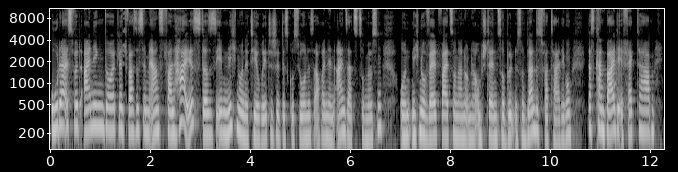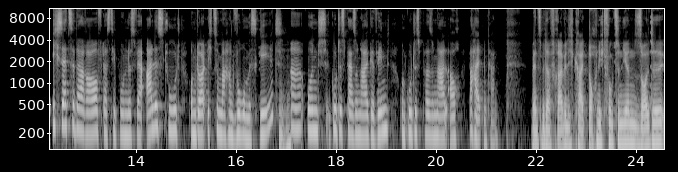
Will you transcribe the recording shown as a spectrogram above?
Oder es wird einigen deutlich, was es im Ernstfall heißt, dass es eben nicht nur eine theoretische Diskussion ist, auch in den Einsatz zu müssen und nicht nur weltweit, sondern unter Umständen zur Bündnis- und Landesverteidigung. Das kann beide Effekte haben. Ich setze darauf, dass die Bundeswehr alles tut, um deutlich zu machen, worum es geht mhm. äh, und gutes Personal gewinnt und gutes Personal auch behalten kann. Wenn es mit der Freiwilligkeit doch nicht funktionieren sollte,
